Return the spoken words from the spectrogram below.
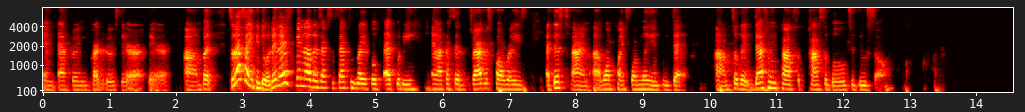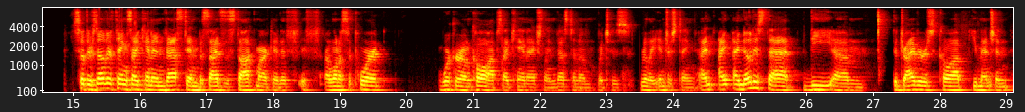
and after any creditors there there. Um, but so that's how you can do it. And there's been others that successfully raised both equity and, like I said, the drivers call raised at this time uh, 1.4 million through debt. Um, so they're definitely poss- possible to do so. So there's other things I can invest in besides the stock market. If if I want to support worker-owned co-ops, I can actually invest in them, which is really interesting. I I, I noticed that the um, the drivers co-op you mentioned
